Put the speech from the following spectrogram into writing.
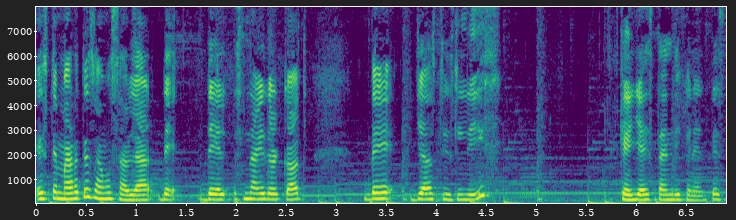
este martes vamos a hablar de, del Snyder Cut de Justice League, que ya está en diferentes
